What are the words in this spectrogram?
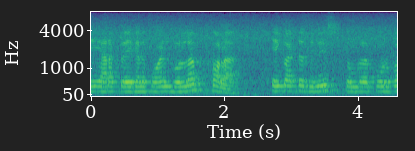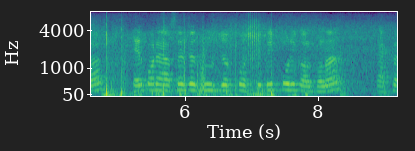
এই আর একটা এখানে পয়েন্ট বললাম, খরা। এই কয়েকটা জিনিস তোমরা পড়বা। এরপরে আছে যে দুর্যোগ প্রস্তুতির পরিকল্পনা। একটা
